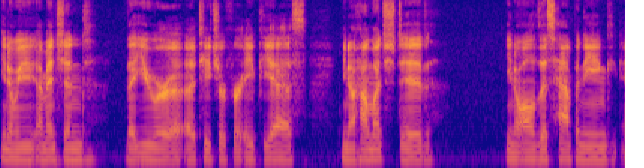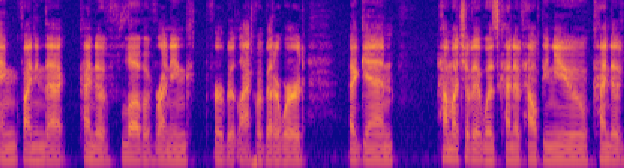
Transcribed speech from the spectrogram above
you know we i mentioned that you were a, a teacher for aps you know how much did you know all of this happening and finding that kind of love of running for a bit lack of a better word again how much of it was kind of helping you kind of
